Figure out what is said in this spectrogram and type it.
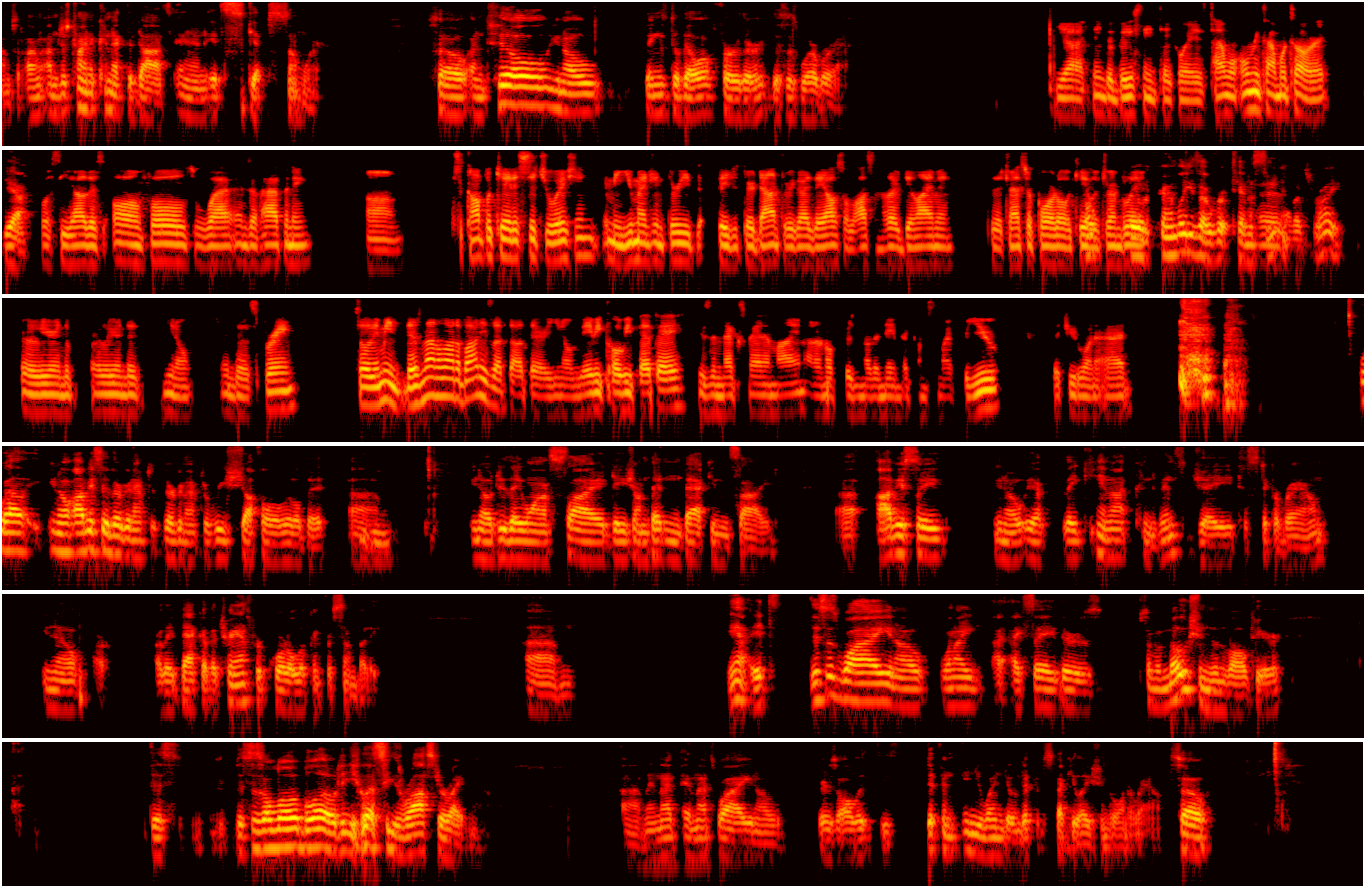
I'm, I'm just trying to connect the dots and it skips somewhere. So until, you know, things develop further, this is where we're at. Yeah, I think the biggest thing takeaway is time will only time will tell, right? Yeah. We'll see how this all unfolds, what ends up happening. Um, it's a complicated situation. I mean, you mentioned three, they, they're down three guys. They also lost another D lineman to the transfer portal, Caleb oh, Tremblay. Caleb Tremblay's over at Tennessee uh, now, that's right. Earlier in the earlier in the, you know, in the spring. So I mean, there's not a lot of bodies left out there. You know, maybe Kobe Pepe is the next man in line. I don't know if there's another name that comes to mind for you that you'd want to add. well, you know, obviously they're gonna have to they're gonna have to reshuffle a little bit. Um, mm-hmm. You know, do they want to slide Dejon Benton back inside? Uh, obviously, you know, if they cannot convince Jay to stick around, you know, are, are they back at the transfer portal looking for somebody? Um, yeah, it's this is why you know when I, I, say there's some emotions involved here. This this is a low blow to USC's roster right now, um, and that and that's why you know there's all these different innuendo and different speculation going around. So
